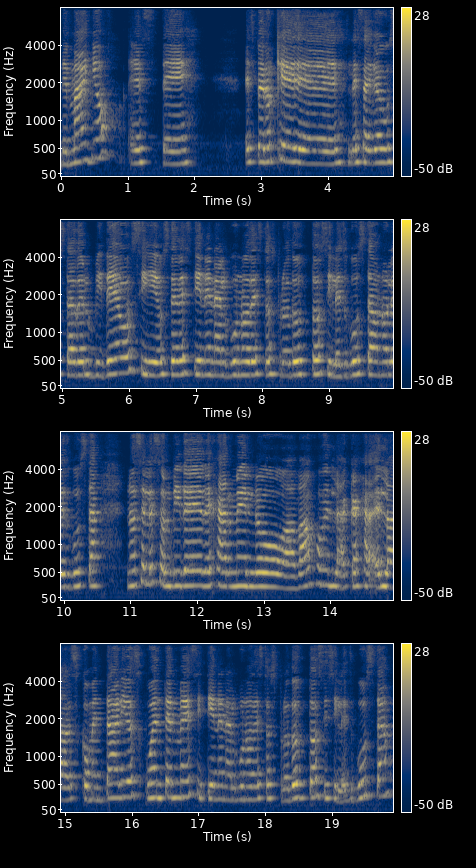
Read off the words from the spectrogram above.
de mayo. Este, Espero que les haya gustado el video. Si ustedes tienen alguno de estos productos, si les gusta o no les gusta, no se les olvide dejármelo abajo en la caja, en los comentarios. Cuéntenme si tienen alguno de estos productos y si les gusta.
